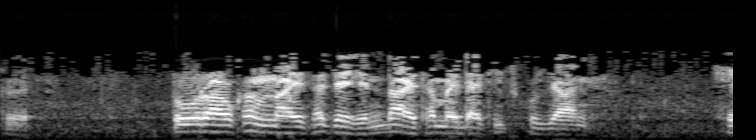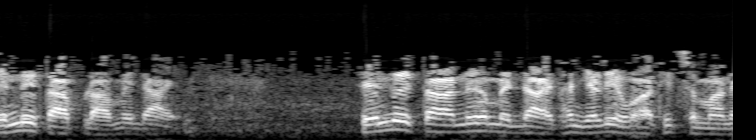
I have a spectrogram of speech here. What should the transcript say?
เกิด ตัวเราข้างในถ้าจะเห็นได้ถ้าไม่ได้ทิพยาน เห็นด้วยตาเปล่าไม่ได้ เห็นด้วยตาเนื้อไม่ได้ ท่านจะเรียกว่าอาทิตย์สมาน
